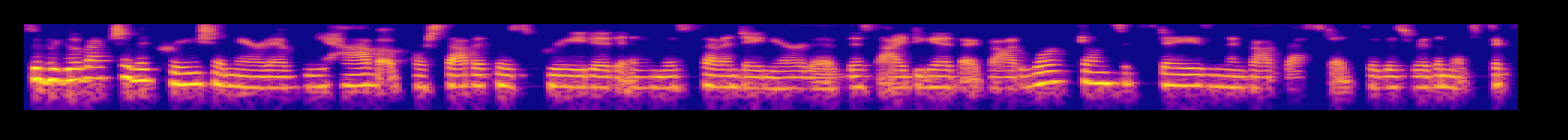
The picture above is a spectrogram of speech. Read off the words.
So if we go back to the creation narrative, we have, of course, Sabbath is created in this seven day narrative, this idea that God worked on six days and then God rested. So this rhythm of six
